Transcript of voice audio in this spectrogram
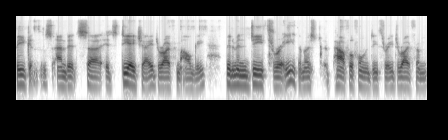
Vegans, and it's uh, it's DHA derived from algae vitamin D3, the most powerful form of D3, derived from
